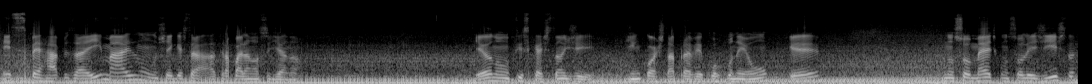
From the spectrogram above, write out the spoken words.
Tem esses perrápios aí, mas não chega a atrapalhar nosso dia não. Eu não fiz questão de, de encostar para ver corpo nenhum, porque não sou médico, não sou legista.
